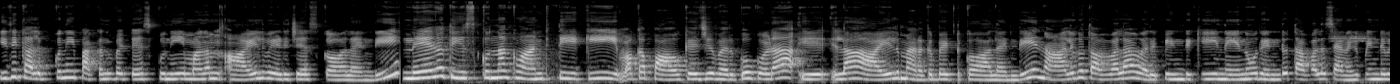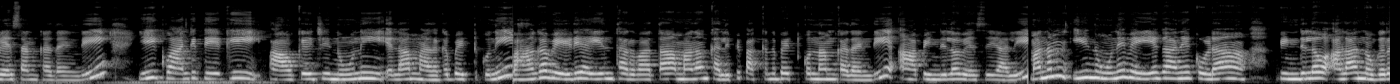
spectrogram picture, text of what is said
ఇది కలుపుకుని పక్కన పెట్టేసుకుని మనం ఆయిల్ వేడి చేసుకోవాలండి. నేను తీసుకున్న క్వాంటిటీకి ఒక పావు కేజీ వరకు కూడా ఇలా ఆయిల్ మరగబెట్టుకోవాలండి. నాలుగు తవ్వల వరిపిండికి నేను రెండు తవ్వల శనగపిండి వేశాను కదండి ఈ క్వాంటిటీకి పావు కేజీ నూనె ఇలా మరగబెట్టుకుని బాగా వేడి అయిన తర్వాత మనం కలిపి పక్కన పెట్టుకున్నాం కదండి ఆ పిండిలో వేసేయాలి. మనం ఈ నూనె వేయగానే కూడా పిండిలో అలా నుగర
